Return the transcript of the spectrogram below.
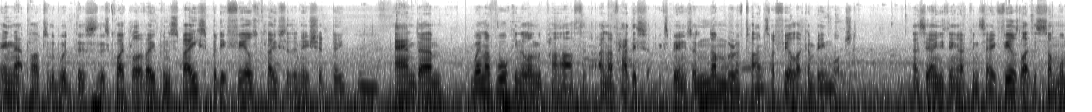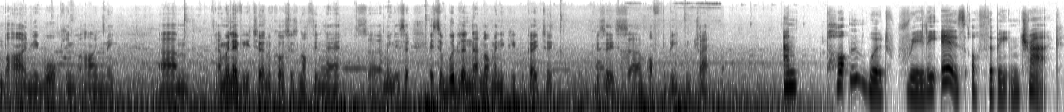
in that part of the wood, there's there's quite a lot of open space, but it feels closer than it should do. Mm. And um, when I'm walking along the path, and I've had this experience a number of times, I feel like I'm being watched. That's the only thing I can say. It feels like there's someone behind me walking behind me. Um, and whenever you turn, of course, there's nothing there. So I mean, it's a it's a woodland that not many people go to because it's um, off the beaten track. And Potton Wood really is off the beaten track.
